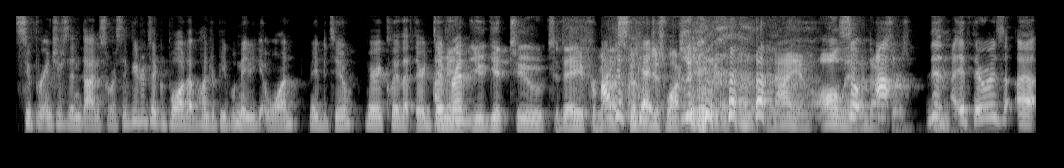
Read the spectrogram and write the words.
super interested in dinosaurs, if you were to take a poll out of 100 people, maybe get one, maybe two. Very clear that they're I different. mean, you get two today from I us because okay. we just watched the movie, and I am all in on dinosaurs. Th- if there was a,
